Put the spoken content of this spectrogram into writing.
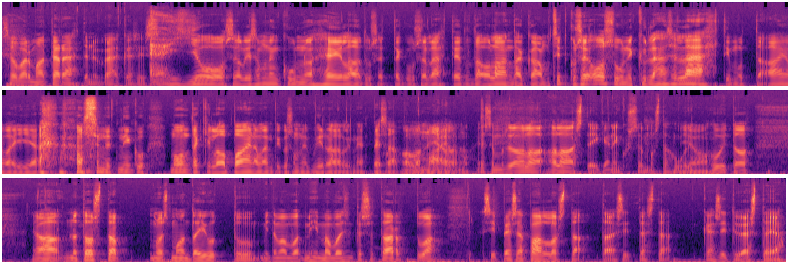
Se on varmaan tärähtänyt vähän käsissä. ei, joo, se oli semmoinen kunnon heilautus, että kun se lähtee tuolta olan takaa, mutta sitten kun se osuu, niin kyllähän se lähti, mutta aivan jää. On se nyt niin kuin monta kiloa painavampi kuin semmoinen virallinen pesäpallomaila. Ja semmoisen ala, ala-asteikäinen kuin semmoista hui, huitoa. Ja, no tosta mulla olisi monta juttua, mitä mä, mihin mä voisin tässä tarttua, siitä pesäpallosta tai sitten tästä käsityöstä. Ja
